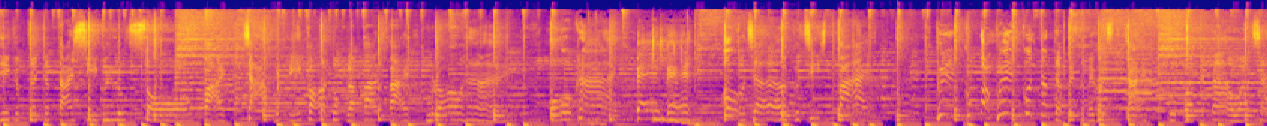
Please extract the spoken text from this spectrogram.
ดีกับเธอจะตายสี่คุณลูกสองฝ่ายจากวันนี้ก็ต้องกลับบ้านไปร้องไห้โอ้ครายเบเบโอ้เธอกูทิ้งไปเพื่อนกูบอกเพื่อนกูตั้งแต่เป็นก็ไม่ค่อยสนใจกูบอกกันมาว่าเธอ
